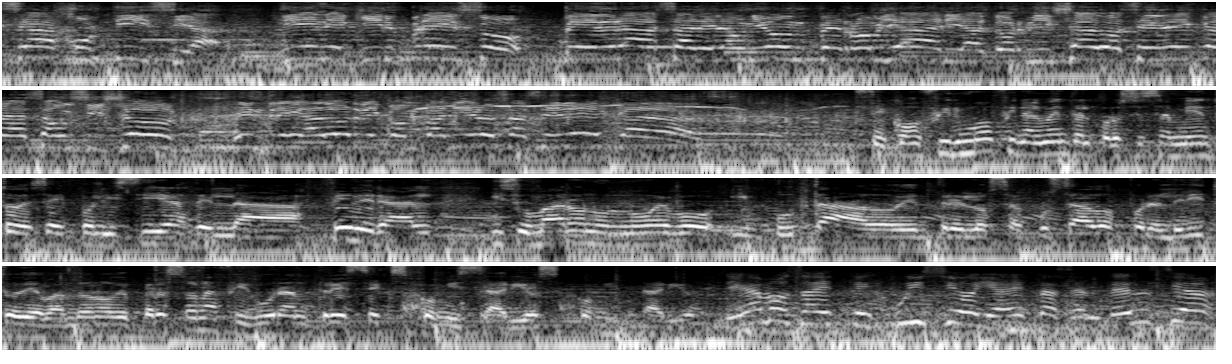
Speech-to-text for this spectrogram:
Sea justicia. Tiene que ir preso Pedraza de la Unión Ferroviaria, atornillado hace décadas a un sillón, entregador de compañeros hace décadas. Se confirmó finalmente el procesamiento de seis policías de la federal y sumaron un nuevo imputado. Entre los acusados por el delito de abandono de personas figuran tres excomisarios. Comisarios. Llegamos a este juicio y a esta sentencia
